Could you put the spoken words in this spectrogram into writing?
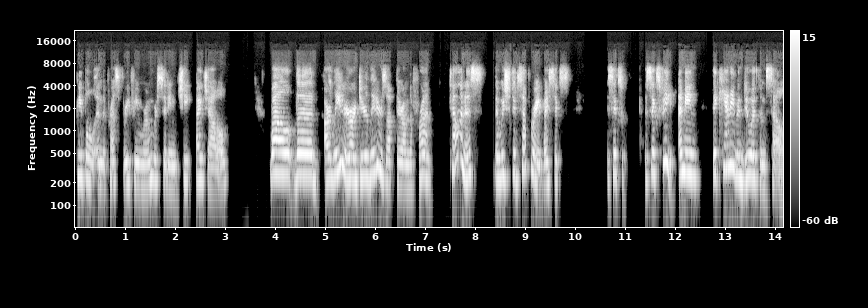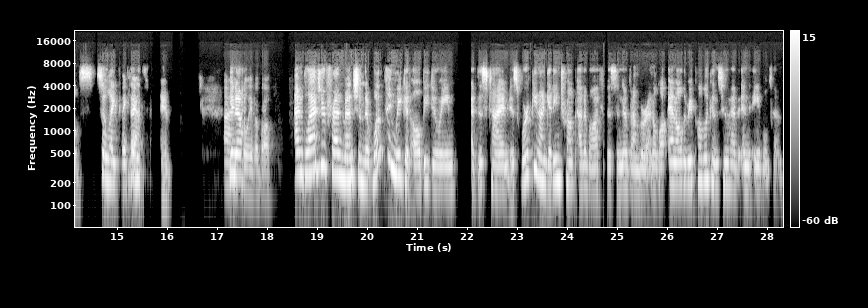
people in the press briefing room were sitting cheek by jowl. Well, the our leader, our dear leader's up there on the front telling us that we should separate by six, six, six feet. I mean, they can't even do it themselves. So like, They can't. is- You know- Unbelievable. I'm glad your friend mentioned that one thing we could all be doing at this time is working on getting Trump out of office in November and, a lot, and all the Republicans who have enabled him.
